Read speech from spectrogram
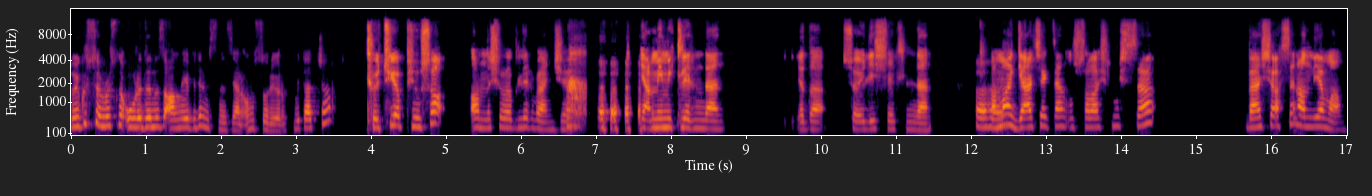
Duygu sömürüsüne uğradığınızı anlayabilir misiniz yani onu soruyorum. Mithatcan? Kötü yapıyorsa anlaşılabilir bence. yani mimiklerinden ya da söyleyiş şeklinden. Ama gerçekten ustalaşmışsa ben şahsen anlayamam.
